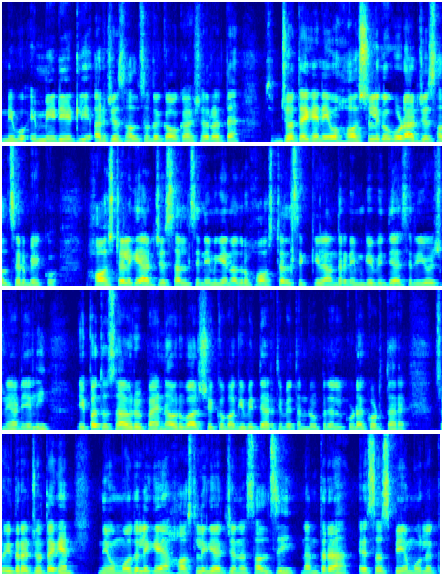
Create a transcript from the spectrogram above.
ನೀವು ಇಮ್ಮಿಡಿಯೇಟ್ಲಿ ಅರ್ಜಿ ಸಲ್ಲಿಸೋದಕ್ಕೆ ಅವಕಾಶ ಇರುತ್ತೆ. ಜೊತೆಗೆ ನೀವು ಹಾಸ್ಟೆಲ್ಗೂ ಕೂಡ ಅರ್ಜಿ ಸಲ್ಲಿಸಿರಬೇಕು ಹಾಸ್ಟೆಲ್ಗೆ ಅರ್ಜಿ ಸಲ್ಲಿಸಿ ನಿಮಗೇನಾದರೂ ಹಾಸ್ಟೆಲ್ ಸಿಕ್ಕಿಲ್ಲ ಅಂದರೆ ನಿಮಗೆ ವಿದ್ಯಾಸಿರಿ ಯೋಜನೆ ಅಡಿಯಲ್ಲಿ ಇಪ್ಪತ್ತು ಸಾವಿರ ರೂಪಾಯಿನ ಅವರು ವಾರ್ಷಿಕವಾಗಿ ವಿದ್ಯಾರ್ಥಿ ವೇತನ ರೂಪದಲ್ಲಿ ಕೂಡ ಕೊಡ್ತಾರೆ. ಸೊ ಇದರ ಜೊತೆಗೆ ನೀವು ಮೊದಲಿಗೆ ಹಾಸ್ಟೆಲ್ಗೆ ಅರ್ಜಿಯನ್ನು ಸಲ್ಲಿಸಿ ನಂತರ ಎಸ್ ಎಸ್ ಪಿಯ ಮೂಲಕ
